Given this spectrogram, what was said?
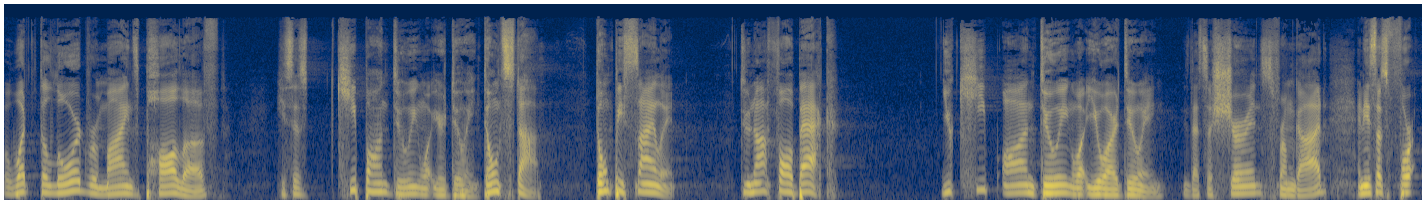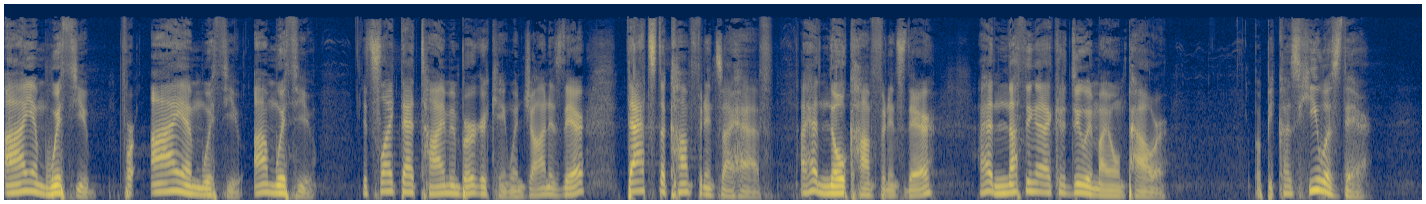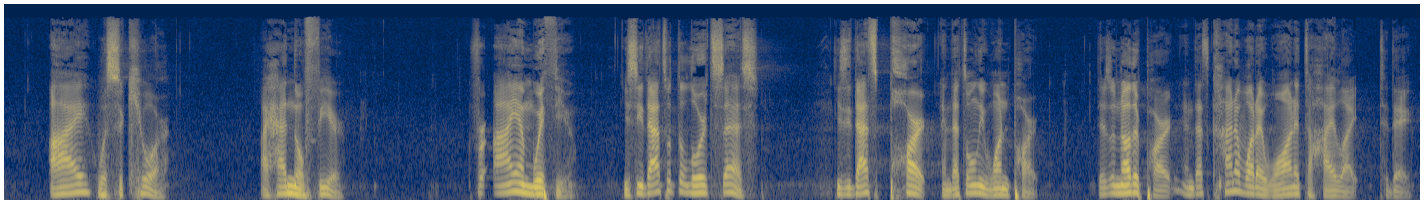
But what the Lord reminds Paul of, he says, keep on doing what you're doing. Don't stop. Don't be silent. Do not fall back. You keep on doing what you are doing. That's assurance from God. And he says, For I am with you. For I am with you. I'm with you. It's like that time in Burger King when John is there. That's the confidence I have. I had no confidence there. I had nothing that I could do in my own power. But because he was there, I was secure. I had no fear for I am with you. You see, that's what the Lord says. You see, that's part, and that's only one part. There's another part, and that's kind of what I wanted to highlight today.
